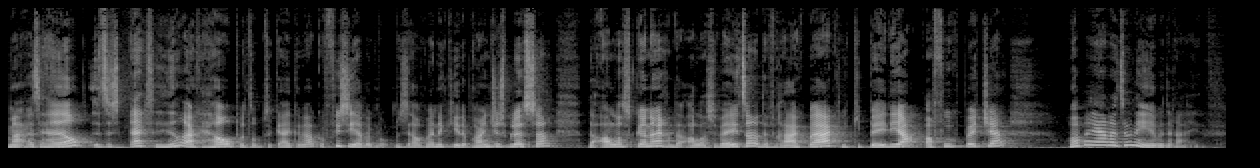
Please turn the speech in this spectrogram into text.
Maar het helpt, het is echt heel erg helpend om te kijken welke visie heb ik op mezelf. Ben ik hier de brandjesblusser, de alleskunner, de allesweter, de vraagbaak, Wikipedia, afvoerputje? Wat ben jij aan het doen in je bedrijf?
